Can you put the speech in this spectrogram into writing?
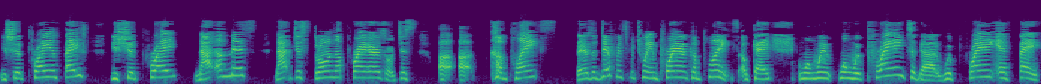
you should pray in faith. You should pray not amiss, not just throwing up prayers or just uh, uh, complaints there's a difference between prayer and complaints, okay? When we when we're praying to God, we're praying in faith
